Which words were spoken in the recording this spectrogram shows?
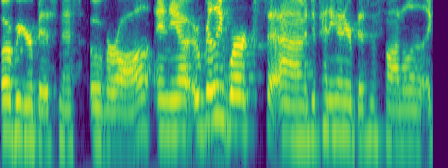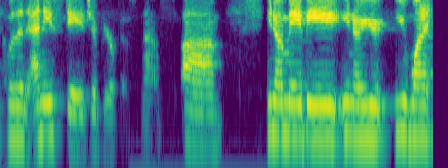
over your business overall. And you know it really works um, depending on your business model like within any stage of your business. Um, you know maybe you know you you want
